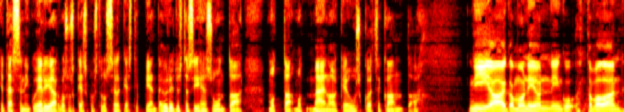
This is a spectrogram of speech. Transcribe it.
Ja tässä niin kuin eriarvoisuuskeskustelussa selkeästi pientä yritystä siihen suuntaan, mutta, mutta mä en oikein usko, että se kantaa. Niin ja aika moni on niin kuin, tavallaan,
